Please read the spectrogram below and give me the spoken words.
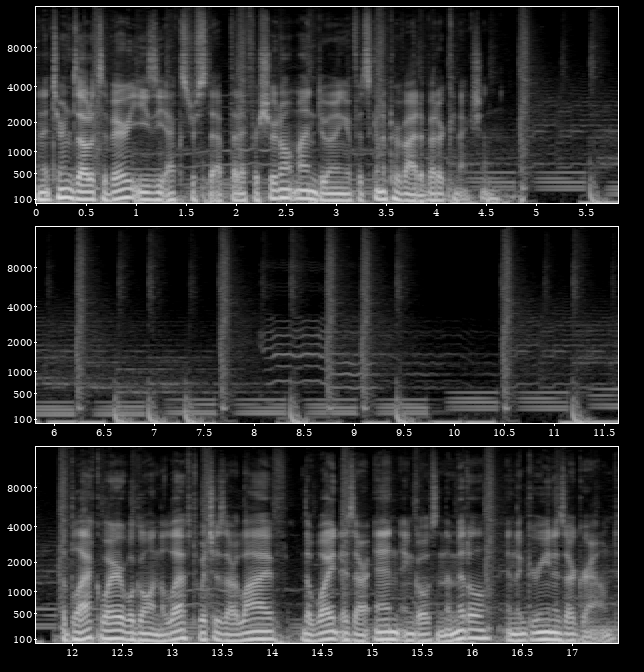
And it turns out it's a very easy extra step that I for sure don't mind doing if it's going to provide a better connection. The black wire will go on the left, which is our live, the white is our N and goes in the middle, and the green is our ground.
